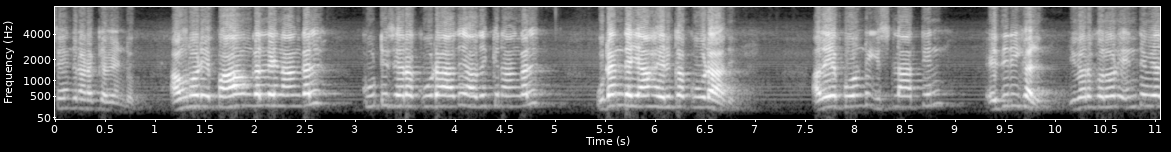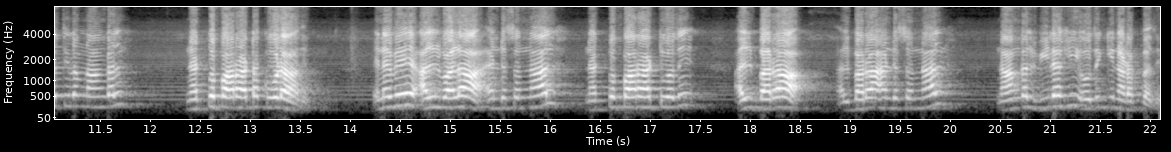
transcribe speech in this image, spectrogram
சேர்ந்து நடக்க வேண்டும். அவர்களுடைய பாவங்களை நாங்கள் கூட்டி சேரக்கூடாது. அதுக்கு நாங்கள் உடந்தையாக இருக்கக்கூடாது. அதே போன்று இஸ்லாத்தின் எதிரிகள் இவர்களோடு எந்த விதத்திலும் நாங்கள் நட்பு பாராட்டக்கூடாது. எனவே அல் வலா என்று சொன்னால் நட்பு பாராட்டுவது அல் பரா அல் பரா என்று சொன்னால் நாங்கள் விலகி ஒதுங்கி நடப்பது.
